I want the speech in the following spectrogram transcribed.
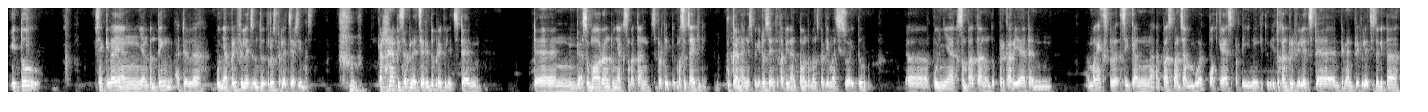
itu saya kira yang yang penting adalah punya privilege untuk terus belajar sih mas karena bisa belajar itu privilege dan dan nggak semua orang punya kesempatan seperti itu. Maksud saya gini, bukan hanya sebagai dosen, tetapi teman-teman sebagai mahasiswa itu uh, punya kesempatan untuk berkarya dan mengekspresikan apa semacam membuat podcast seperti ini gitu. Itu kan privilege dan dengan privilege itu kita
